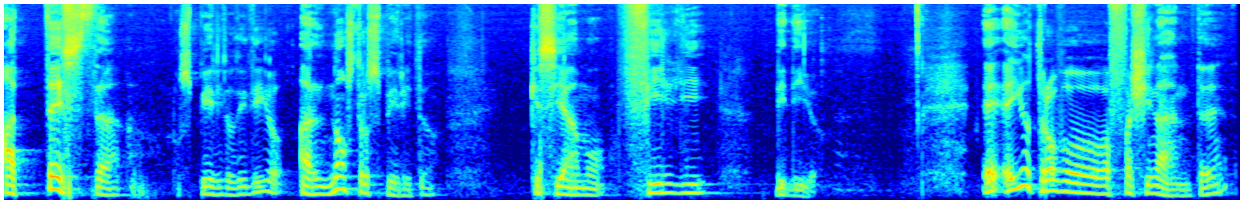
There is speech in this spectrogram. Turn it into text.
attesta, lo Spirito di Dio, al nostro Spirito che siamo figli di Dio. E, e io trovo affascinante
